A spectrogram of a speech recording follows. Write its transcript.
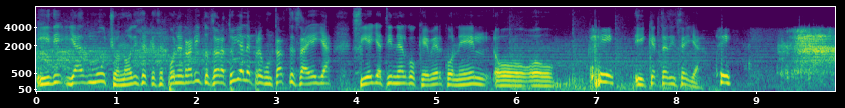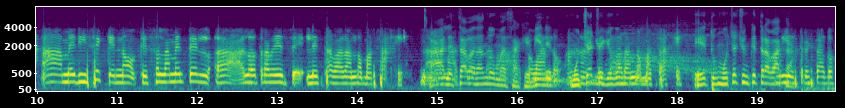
y di- ya es mucho, ¿no? Dice que se ponen raritos. Ahora, tú ya le preguntaste a ella si ella tiene algo que ver con él o, o- Sí, ¿y qué te dice ella? sí. Ah, me dice que no, que solamente ah, la otra vez eh, le estaba dando masaje. nada Ah, le más, estaba dando estaba masaje. Bien, el. Ajá, muchacho le llegó- estaba dando masaje. Eh, ¿Tu muchacho en qué trabaja? Muy estresado.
